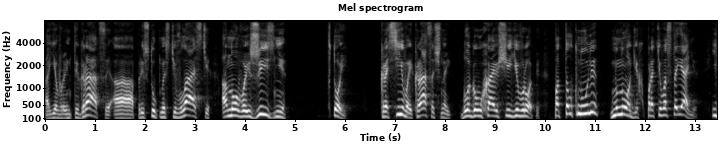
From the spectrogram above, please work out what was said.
о евроинтеграции, о преступности власти, о новой жизни в той красивой, красочной, благоухающей Европе, подтолкнули многих к противостоянию. И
